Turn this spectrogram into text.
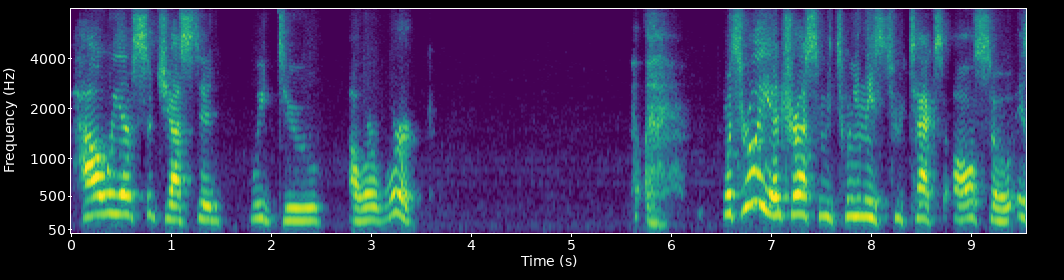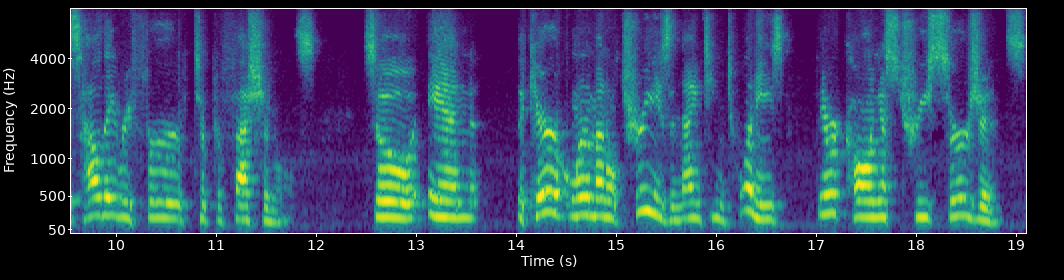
how we have suggested we do our work. What's really interesting between these two texts also is how they refer to professionals. So in the care of ornamental trees in 1920s, they were calling us tree surgeons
